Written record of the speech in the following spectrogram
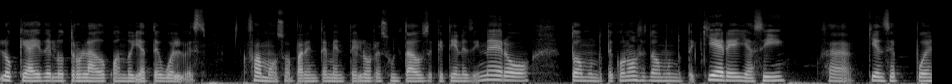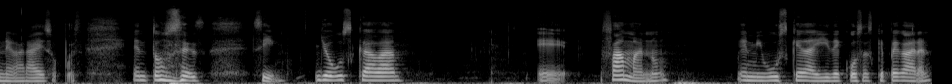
lo que hay del otro lado cuando ya te vuelves famoso, aparentemente los resultados de que tienes dinero, todo el mundo te conoce, todo el mundo te quiere y así, o sea, ¿quién se puede negar a eso? Pues entonces, sí, yo buscaba eh, fama, ¿no? En mi búsqueda ahí de cosas que pegaran,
